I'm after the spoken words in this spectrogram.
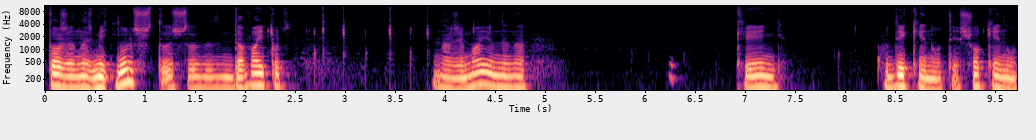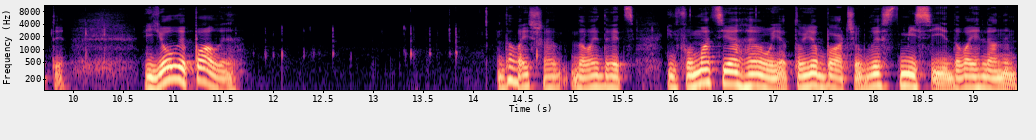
Тоже нажміть 0, що, що, давай поч... Нажимаю не на. Кинь. Куди кинути? Що кинути? Йоли пали. Давай ще, давай дивитися. Інформація героя, то я бачив. Лист місії, давай глянемо.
